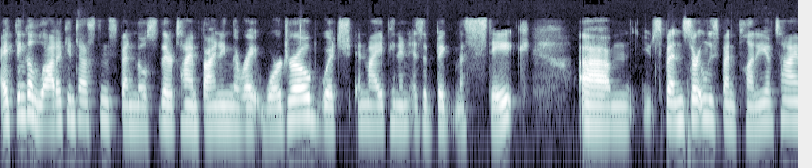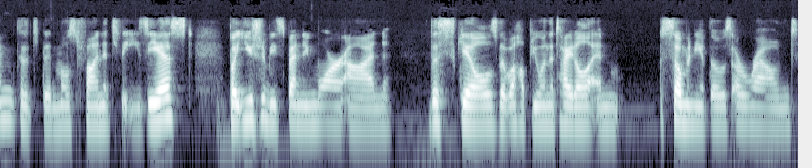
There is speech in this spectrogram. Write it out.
I think a lot of contestants spend most of their time finding the right wardrobe, which, in my opinion, is a big mistake. Um, you spend certainly spend plenty of time because it's the most fun, it's the easiest, but you should be spending more on the skills that will help you win the title, and so many of those are around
